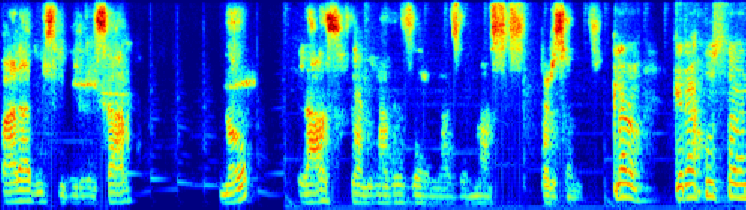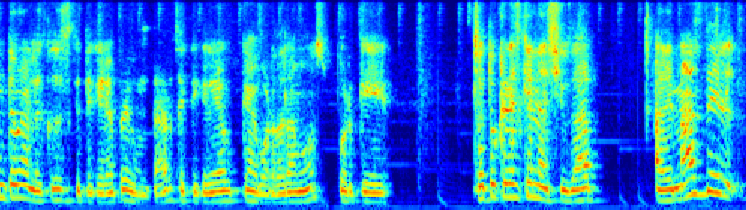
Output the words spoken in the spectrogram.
para visibilizar, ¿no? las realidades de las demás personas. Claro, que era justamente una de las cosas que te quería preguntar, que te quería que abordáramos, porque ¿tú crees que en la ciudad, además del,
